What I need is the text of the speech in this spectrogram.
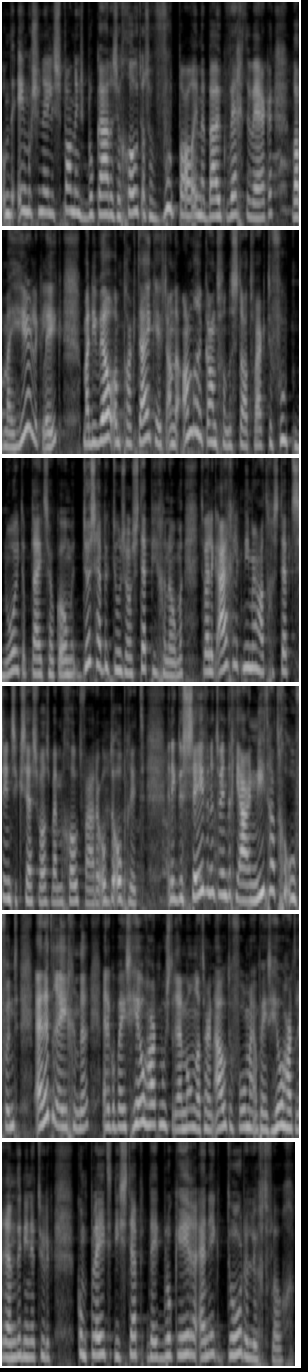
om de emotionele spanningsblokkade zo groot als een voetbal in mijn buik weg te werken, wat mij heerlijk leek, maar die wel een praktijk heeft aan de andere kant van de stad, waar ik te voet nooit op tijd zou komen. Dus heb ik toen zo'n stepje genomen, terwijl ik eigenlijk niet meer had gestept sinds ik zes was bij mijn grootvader op de oprit. En ik dus 27 jaar niet had geoefend en het regende en ik opeens heel hard moest remmen, omdat er een auto voor mij opeens heel hard rende, die natuurlijk compleet die step deed blokkeren en ik door de lucht vloog.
